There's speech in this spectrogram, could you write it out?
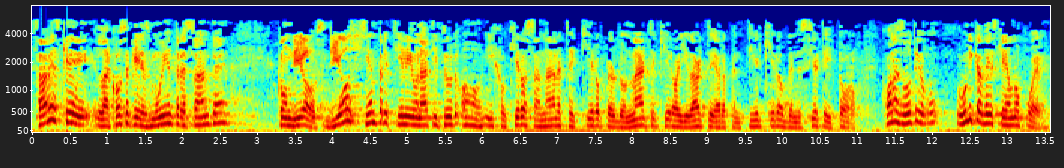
¿Sabes que la cosa que es muy interesante con Dios? Dios siempre tiene una actitud, oh hijo, quiero sanarte, quiero perdonarte, quiero ayudarte a arrepentir, quiero bendecirte y todo. ¿Cuándo es la última, única vez que Él no puede?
